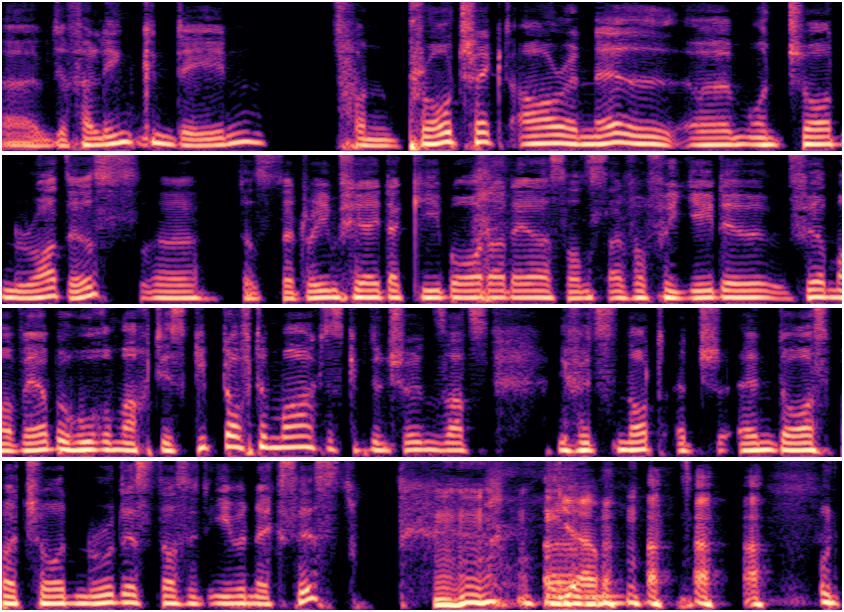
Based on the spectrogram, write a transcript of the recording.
äh, wir verlinken den von Project RNL ähm, und Jordan Rudess. Äh, das ist der Dream Theater Keyboarder, der sonst einfach für jede Firma Werbehure macht, die es gibt auf dem Markt. Es gibt den schönen Satz, if it's not endorsed by Jordan Rudess, does it even exist? Mhm. ja. Ähm, und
